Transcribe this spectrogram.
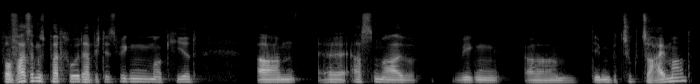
Verfassungspatriot habe ich deswegen markiert. Ähm, äh, erstmal wegen ähm, dem Bezug zur Heimat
